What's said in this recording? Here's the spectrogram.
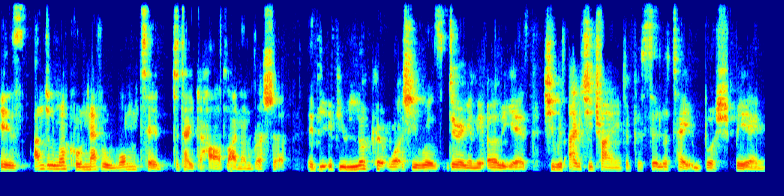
is Angela Merkel never wanted to take a hard line on Russia. If you, if you look at what she was doing in the early years, she was actually trying to facilitate Bush being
